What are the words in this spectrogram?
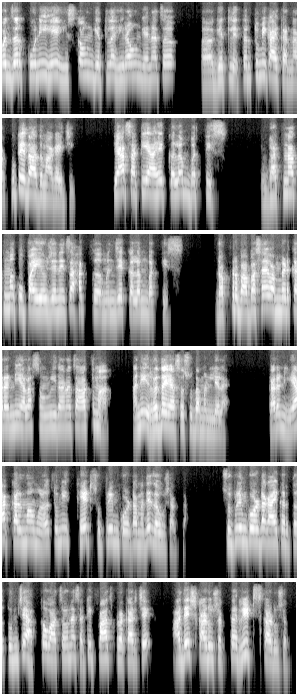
पण जर कोणी हे हिसकावून घेतलं, हिरावून घेण्याचं घेतले, तर तुम्ही काय करणार? कुठे दाद मागायची? त्यासाठी आहे कलम 32. घटनात्मक उपाययोजनेचा हक्क म्हणजे कलम 32. डॉक्टर बाबासाहेब आंबेडकरांनी याला संविधानाचा आत्मा आणि हृदय असं सुद्धा म्हणलेलं आहे. कारण या कलमामुळे तुम्ही थेट सुप्रीम कोर्टामध्ये जाऊ शकता. सुप्रीम कोर्ट काय करतं? तुमचे हक्क वाचवण्यासाठी पाच प्रकारचे आदेश काढू शकतं, रिट्स काढू शकतं.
